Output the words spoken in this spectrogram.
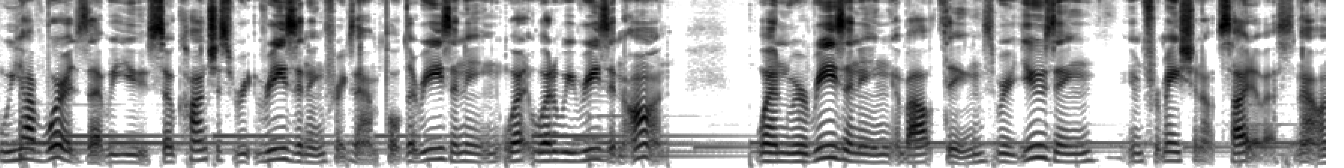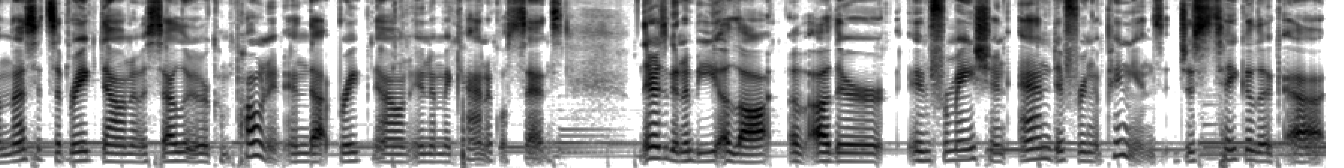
we have words that we use so conscious re- reasoning for example the reasoning what what do we reason on when we're reasoning about things we're using information outside of us now unless it's a breakdown of a cellular component and that breakdown in a mechanical sense there's going to be a lot of other information and differing opinions. Just take a look at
